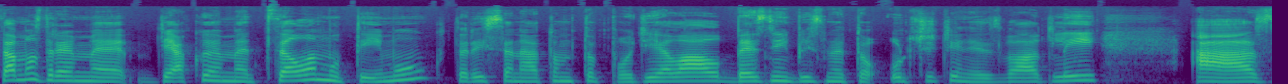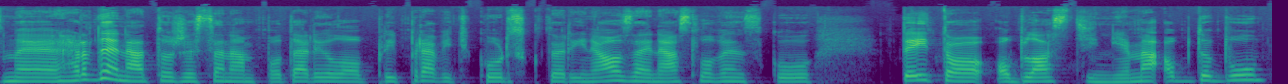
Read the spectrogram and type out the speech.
Samozrejme, ďakujeme celému týmu, ktorý sa na tomto podielal. Bez nich by sme to určite nezvládli. A sme hrdé na to, že sa nám podarilo pripraviť kurz, ktorý naozaj na Slovensku v tejto oblasti nemá obdobu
